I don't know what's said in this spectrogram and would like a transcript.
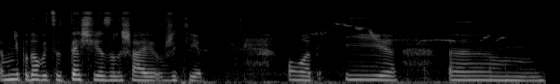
мені подобається те, що я залишаю в житті. От. І ем,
